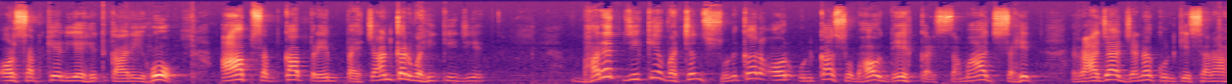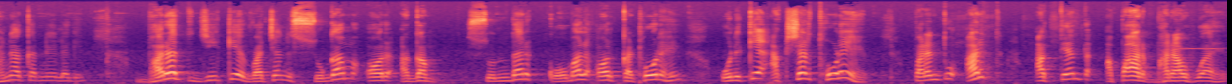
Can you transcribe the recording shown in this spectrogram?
और सबके लिए हितकारी हो, आप सबका प्रेम पहचान कर वही कीजिए। भरत जी के वचन सुनकर और उनका स्वभाव देखकर समाज सहित राजा जनक उनकी सराहना करने लगे। भरत जी के वचन सुगम और अगम, सुंदर, कोमल और कठोर हैं। उनके अक्षर थोड़े हैं, परंतु अर्थ अत्यंत अपार भरा हुआ है।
